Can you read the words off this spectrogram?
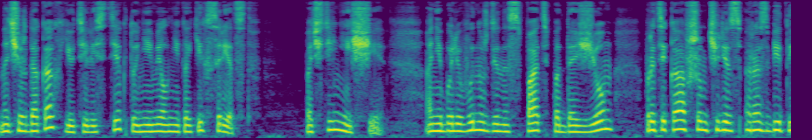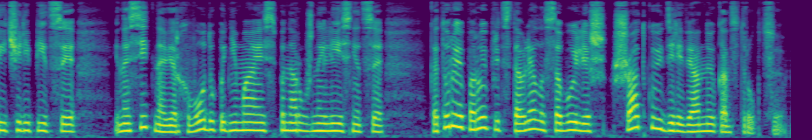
На чердаках ютились те, кто не имел никаких средств, почти нищие. Они были вынуждены спать под дождем, протекавшим через разбитые черепицы, и носить наверх воду, поднимаясь по наружной лестнице, которая порой представляла собой лишь шаткую деревянную конструкцию.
